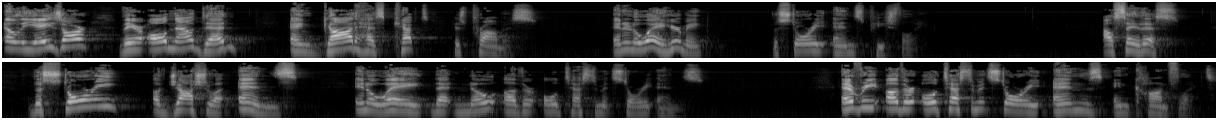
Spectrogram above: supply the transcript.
Eleazar, they are all now dead, and God has kept his promise. And in a way, hear me, the story ends peacefully. I'll say this the story of Joshua ends in a way that no other Old Testament story ends. Every other Old Testament story ends in conflict.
